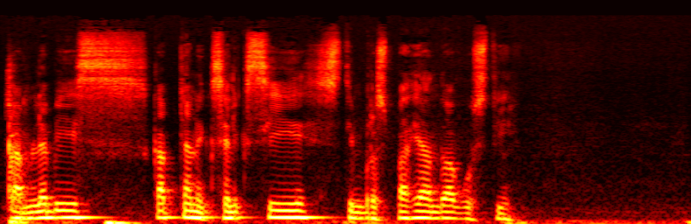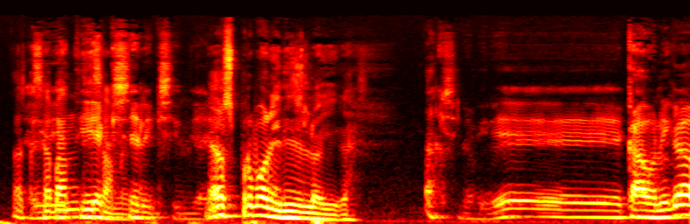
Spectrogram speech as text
και αν βλέπεις κάποια εξέλιξη στην προσπάθεια να το ακουστεί. Εντάξει, Ε, Τι απαντήσαμε. εξέλιξη. δηλαδή. Έως προπονητής λογικά. Εντάξει ρε φίλε, κανονικά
